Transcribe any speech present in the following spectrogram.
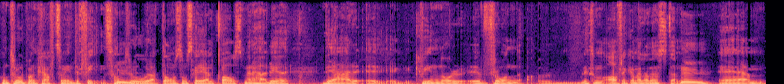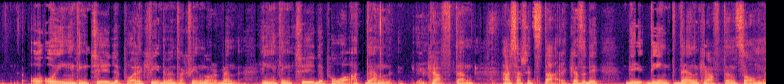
hon tror på en kraft som inte finns. Hon mm. tror att de som ska hjälpa oss med det här det är det är eh, kvinnor eh, från liksom, Afrika och Mellanöstern. Mm. Eh, och, och, ingenting tyder på, eller kvin, det behöver inte vara kvinnor, men ingenting tyder på att den kraften är särskilt stark. Alltså det, det, det är inte den kraften som,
